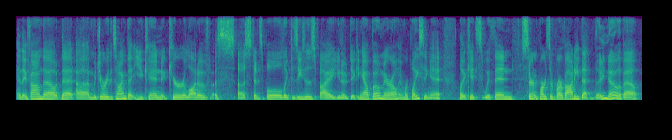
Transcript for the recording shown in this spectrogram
and they found out that uh, majority of the time that you can cure a lot of os- ostensible like diseases by you know digging out bone marrow and replacing it. Like it's within certain parts of our body that they know about.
